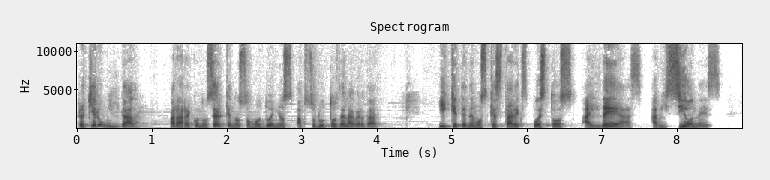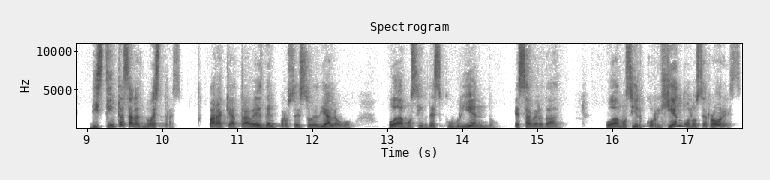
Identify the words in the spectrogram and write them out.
Requiere humildad, para reconocer que no somos dueños absolutos de la verdad y que tenemos que estar expuestos a ideas, a visiones distintas a las nuestras, para que a través del proceso de diálogo podamos ir descubriendo esa verdad, podamos ir corrigiendo los errores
